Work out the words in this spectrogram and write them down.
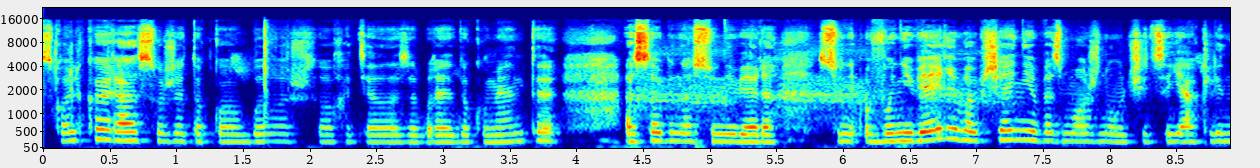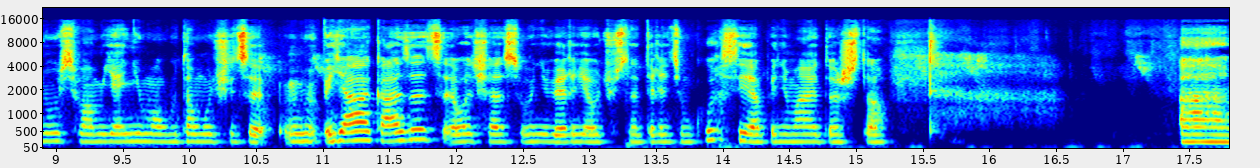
Сколько раз уже такое было, что хотела забрать документы, особенно с универа. С уни... В универе вообще невозможно учиться. Я клянусь вам, я не могу там учиться. Я, оказывается, вот сейчас в универе я учусь на третьем курсе, я понимаю то, что а,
